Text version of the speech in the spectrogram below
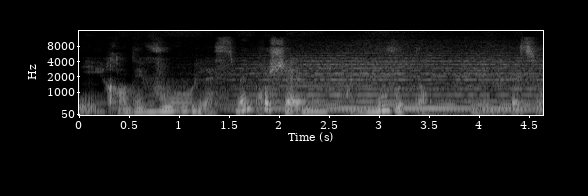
Et rendez-vous la semaine prochaine pour un nouveau temps de méditation.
